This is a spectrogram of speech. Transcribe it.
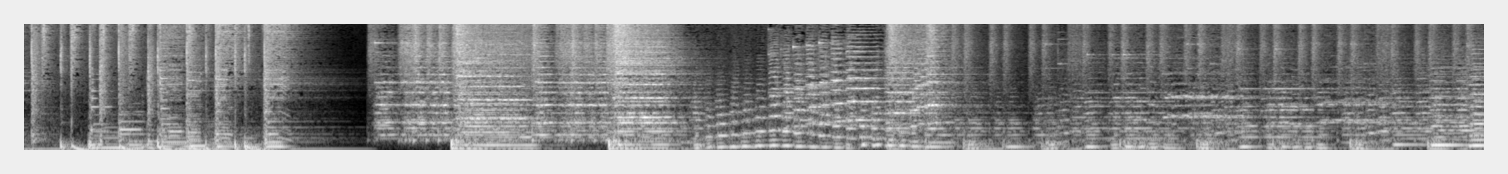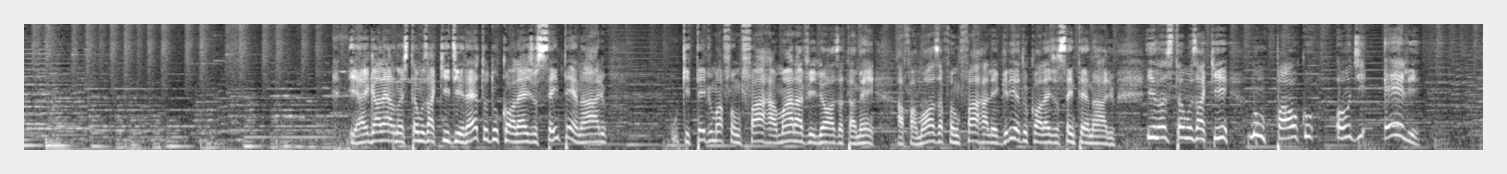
E aí, galera, nós estamos aqui direto do Colégio Centenário, o que teve uma fanfarra maravilhosa também, a famosa fanfarra Alegria do Colégio Centenário. E nós estamos aqui num palco onde ele,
